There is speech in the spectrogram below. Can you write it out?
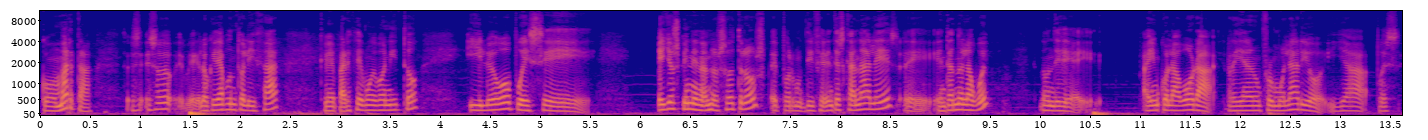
como Marta. Entonces, eso eh, lo quería puntualizar, que me parece muy bonito. Y luego, pues eh, ellos vienen a nosotros por diferentes canales, entrando en la web, donde un colabora, rellenan un formulario y ya, pues,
